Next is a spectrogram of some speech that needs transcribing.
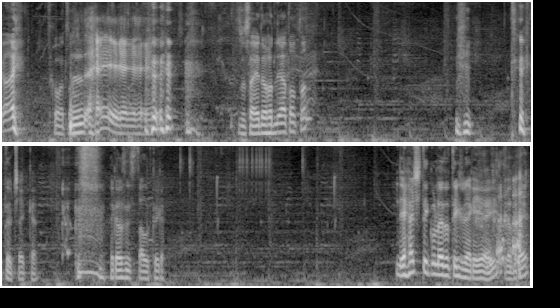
Aj, schovať sa. Hej, hej, hej. Sme sa aj dohodli na toto? Kto čaká? Hrozný stalker. Nehač ty gule do tých dverí, hej? Dobre?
